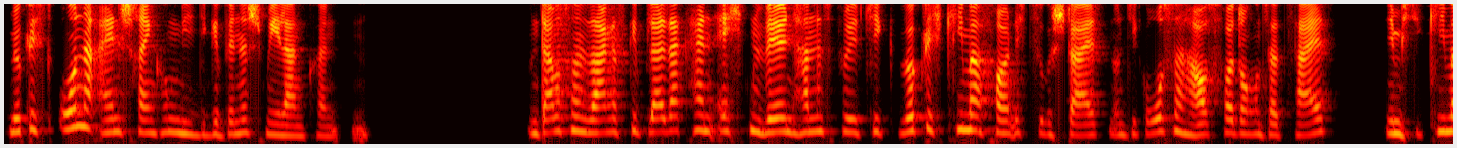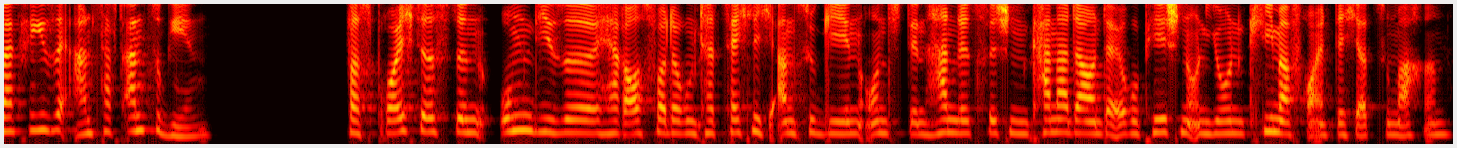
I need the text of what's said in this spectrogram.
möglichst ohne Einschränkungen, die die Gewinne schmälern könnten. Und da muss man sagen, es gibt leider keinen echten Willen, Handelspolitik wirklich klimafreundlich zu gestalten und die große Herausforderung unserer Zeit, nämlich die Klimakrise, ernsthaft anzugehen. Was bräuchte es denn, um diese Herausforderung tatsächlich anzugehen und den Handel zwischen Kanada und der Europäischen Union klimafreundlicher zu machen?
